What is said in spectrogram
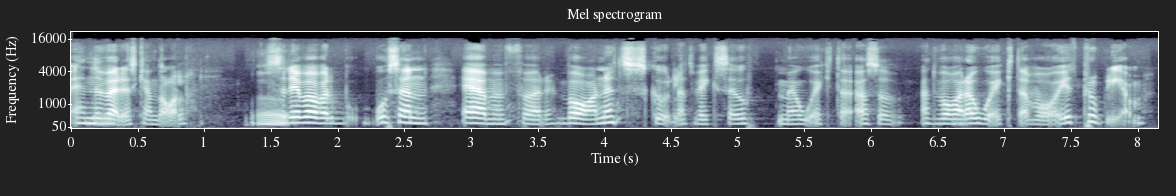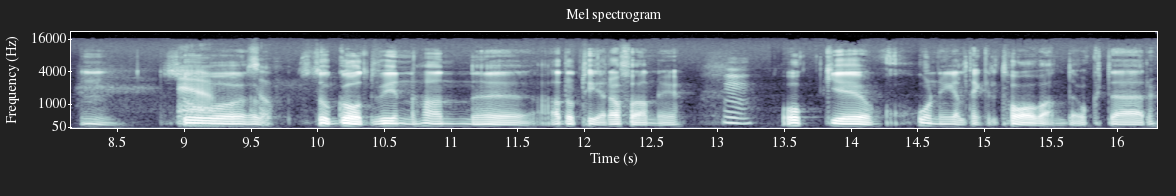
ännu värre skandal. Ja. Så det var väl, och sen även för barnets skull att växa upp med oäkta, alltså att vara oäkta var ju ett problem. Mm. Så, Ja, så. så. Godwin han eh, adopterar Fanny Mm. och eh, hon är helt enkelt havande och där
